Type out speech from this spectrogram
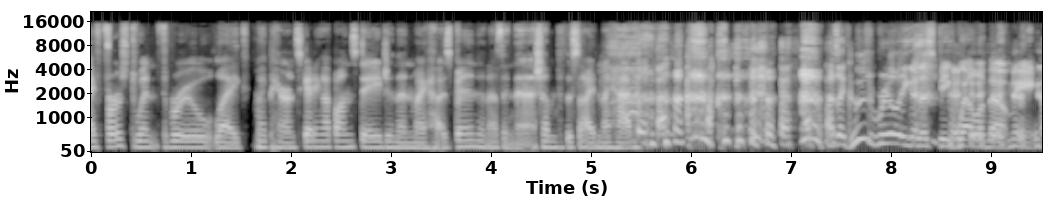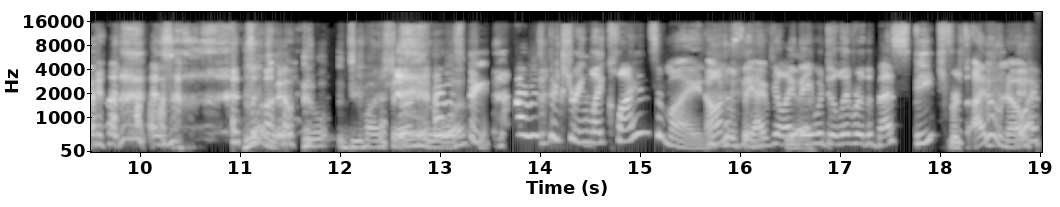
I first went through like my parents getting up on stage and then my husband, and I was like, nah, shove him to the side. And I had, I was like, who's really going to speak well about me? so, who was do you mind sharing who it was? Was? I was picturing like clients of mine. Honestly, I feel like yeah. they would deliver the best speech for, I don't know. I,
